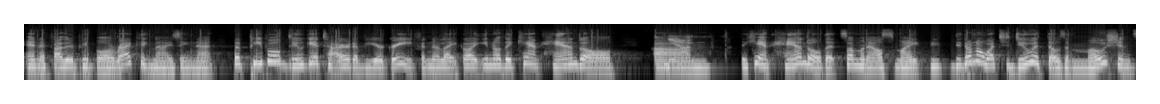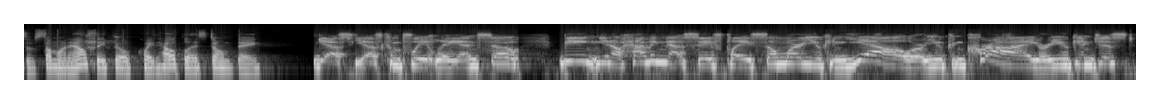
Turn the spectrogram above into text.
and if other people are recognizing that but people do get tired of your grief and they're like oh you know they can't handle um, yeah. they can't handle that someone else might be, they don't know what to do with those emotions of someone else. They feel quite helpless don't they Yes, yes, completely. And so being, you know, having that safe place somewhere you can yell or you can cry or you can just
